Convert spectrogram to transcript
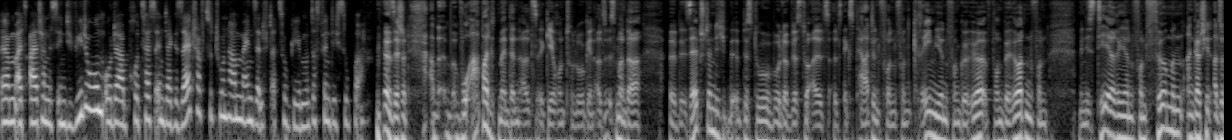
ähm, als alterndes Individuum oder Prozesse in der Gesellschaft zu tun haben, meinen Senf dazugeben. Und das finde ich super. Ja, sehr schön. Aber wo arbeitet man denn als Gerontologin? Also ist man da selbstständig? Bist du oder wirst du als, als Expertin von, von Gremien, von Gehör, von Behörden, von Ministerien, von Firmen engagiert? Also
